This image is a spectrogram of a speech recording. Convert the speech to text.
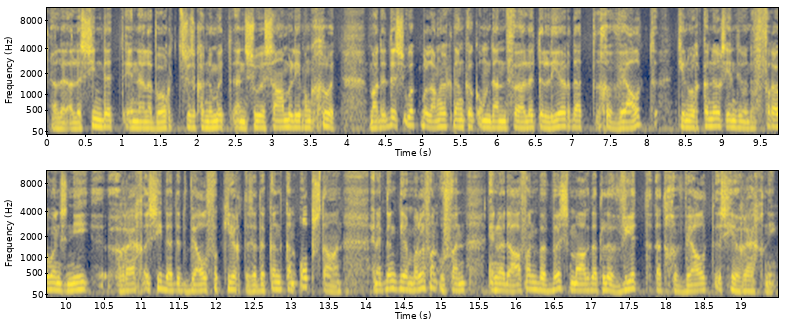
Hulle hulle sien dit en hulle word soos ek genoem het in so 'n samelewing groot. Maar dit is ook belangrik dink ek om dan vir hulle te leer dat geweld teenoor kinders en teenoor vrouens nie reg is nie, dat dit wel verkeerd is, dat 'n kind kan opstaan. En ek dink deur middel van oefen en hulle daarvan bewus maak dat hulle weet dat geweld is nie reg nie.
